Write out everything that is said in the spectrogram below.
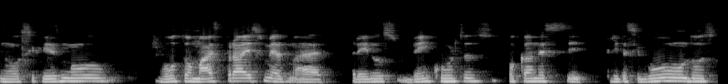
no ciclismo voltou mais para isso mesmo, é, treinos bem curtos, focando nesses 30 segundos.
